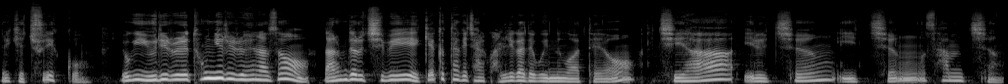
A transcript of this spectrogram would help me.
이렇게 출입구. 여기 유리로 통유리로 해놔서 나름대로 집이 깨끗하게 잘 관리가 되고 있는 것 같아요. 지하 1층, 2층, 3층.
